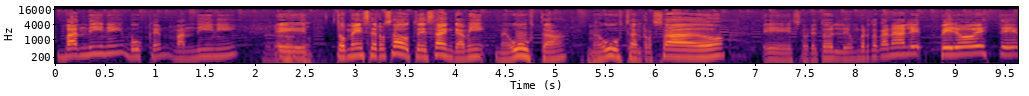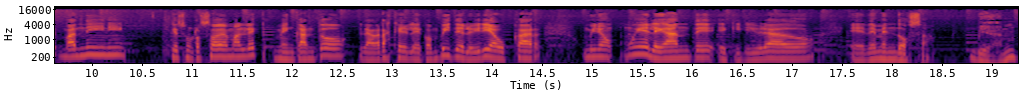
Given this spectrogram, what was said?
Bandini, busquen, Bandini. Eh, tomé ese rosado, ustedes saben que a mí me gusta, me Mm. gusta el rosado, eh, sobre todo el de Humberto Canale, pero este Bandini, que es un rosado de Malbec, me encantó, la verdad es que le compite, lo iría a buscar, un vino muy elegante, equilibrado, eh, de Mendoza. Bien.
